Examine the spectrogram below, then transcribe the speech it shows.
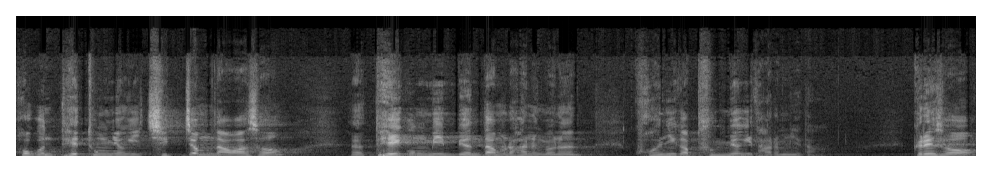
혹은 대통령이 직접 나와서 어, 대국민 면담을 하는 거는 권위가 분명히 다릅니다. 그래서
